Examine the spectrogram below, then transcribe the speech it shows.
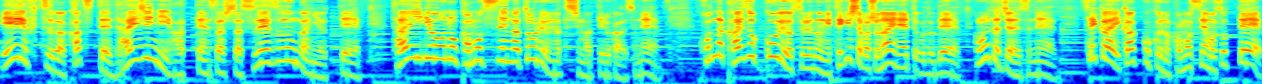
英仏がかつて大事に発展させたスエズ運河によって大量の貨物船が通るようになってしまっているからですねこんな海賊行為をするのに適した場所ないねってことでこの人たちはですね世界各国の貨物船を襲って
